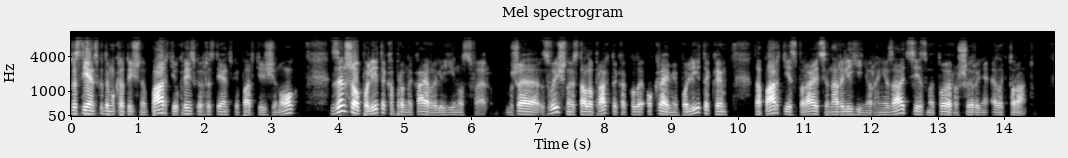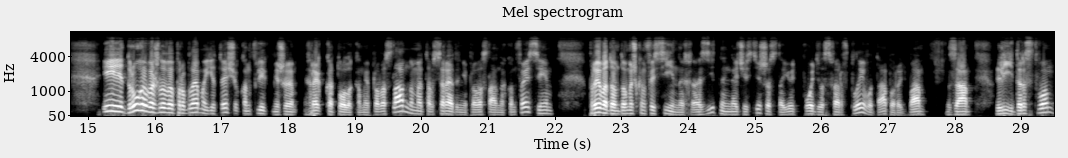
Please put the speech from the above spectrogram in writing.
християнсько-демократичної партії, Української християнської партії жінок. З іншого, політика проникає в релігійну сферу. Вже звичною стала практика, коли окремі політики та партії спираються на релігійні організації з метою розширення електорату. І друга важлива проблема є те, що конфлікт між греко-католиками і православними та всередині православних конфесій приводом до міжконфесійних зіткнень найчастіше стають поділ сфер впливу та боротьба за лідерство,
